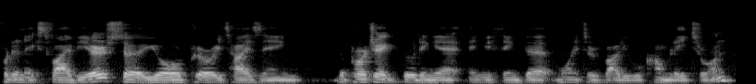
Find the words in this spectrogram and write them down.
for the next five years? So you're prioritizing the project, building it, and you think that monetary value will come later on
